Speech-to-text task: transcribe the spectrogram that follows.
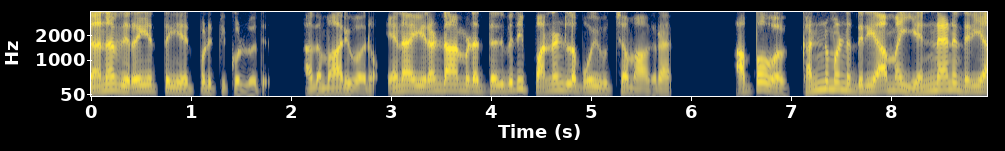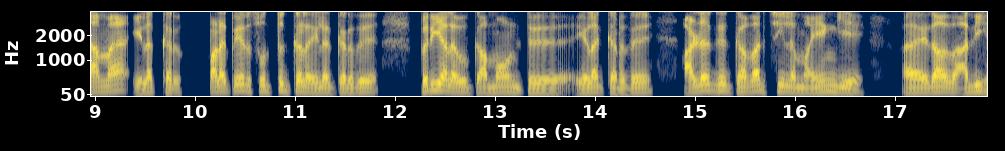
தன விரயத்தை ஏற்படுத்தி கொள்வது. அதை மாதிரி வரும். ஏன்னா இரண்டாம் இடத்ததிபதி பன்னெண்டில் போய் உச்சமாகிறார். அப்போ கண்ணு மண்ணு தெரியாமல் என்னன்னு தெரியாமல் இழக்கிறது. பல பேர் சொத்துக்களை இழக்கிறது பெரிய அளவுக்கு அமௌண்ட்டு இழக்கிறது. அழகு கவர்ச்சியில் மயங்கி ஏதாவது அதிக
